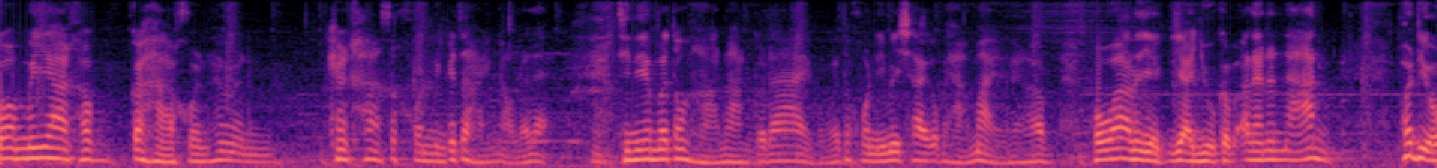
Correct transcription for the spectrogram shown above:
ก็ไม่ยากครับก็หาคนให้มันข้างๆสักคนหนึ่งก็จะหายเหงาแล้วแหละ ทีนี้ไม่ต้องหานานก็ได้ผมว่าถ้าคนนี้ไม่ใช่ก็ไปหาใหม่นะครับ เพราะว่าเราอยากอย่าอยู่กับอะไรนานๆเพราะเดี๋ยว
